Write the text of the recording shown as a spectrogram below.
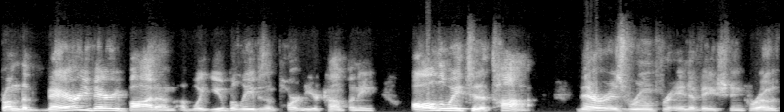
from the very, very bottom of what you believe is important to your company, all the way to the top, there is room for innovation and growth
